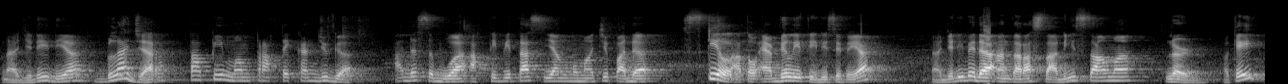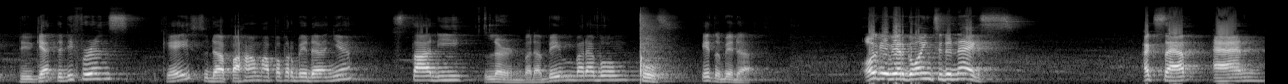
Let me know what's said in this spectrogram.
Nah, jadi dia belajar tapi mempraktekkan juga. Ada sebuah aktivitas yang memacu pada skill atau ability di situ ya. Nah, jadi beda antara study sama learn. Oke? Okay? Do you get the difference? Oke, okay? sudah paham apa perbedaannya? Study, learn. Bada bim, bada boom, poof. Itu beda. Oke, okay, we are going to the next. Accept and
